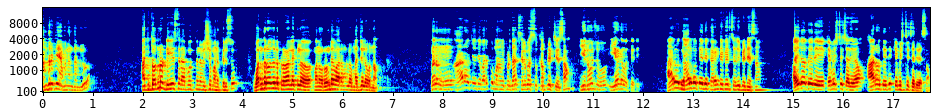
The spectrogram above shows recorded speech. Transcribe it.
అందరికీ అభినందనలు. అతి త్వరలో డిఎస్సి రాబోతున్న విషయం మనకు తెలుసు. వంద రోజుల ప్రణాళికలో మనం రెండో వారంలో మధ్యలో ఉన్నాం. మనం ఆరో తేదీ వరకు మనం ఇప్పుడు దాకా సిలబస్ కంప్లీట్ చేసాం ఈ రోజు ఏడవ తేదీ. ఆరో నాలుగో తేదీ కరెంట్ అఫైర్స్ చదివి పెట్టేసాం ఐదవ తేదీ కెమిస్ట్రీ చదివాం. ఆరో తేదీ కెమిస్ట్రీ చదివేశాం.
